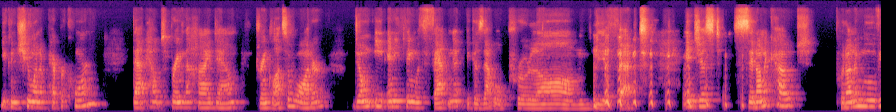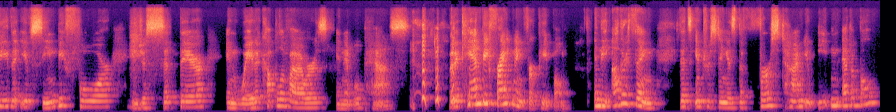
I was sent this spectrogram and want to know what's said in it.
you can chew on a peppercorn. That helps bring the high down. Drink lots of water. Don't eat anything with fat in it because that will prolong the effect. and just sit on a couch, put on a movie that you've seen before, and just sit there and wait a couple of hours and it will pass. but it can be frightening for people. And the other thing that's interesting is the first time you eat an edible,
